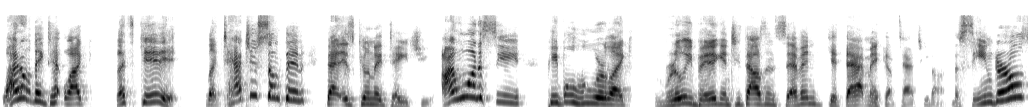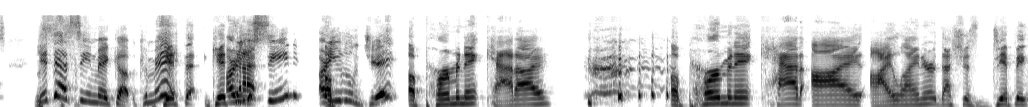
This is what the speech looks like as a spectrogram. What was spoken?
Why don't they ta- like? Let's get it. Like tattoo something that is gonna date you. I want to see people who are like really big in 2007 get that makeup tattooed on. The scene girls get that scene makeup. Commit. Get that. Get Are you seen? Are a- you legit? a permanent cat eye. a permanent cat eye eyeliner that's just dipping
